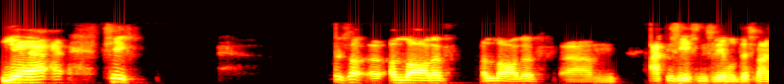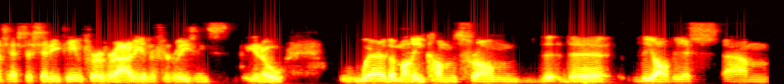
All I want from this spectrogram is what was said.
yeah, Chief. There's a, a lot of a lot of um, accusations labelled this Manchester City team for a variety of different reasons. You know, where the money comes from, the the the obvious um,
